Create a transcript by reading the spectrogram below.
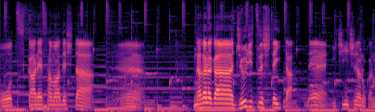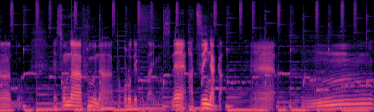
お疲れ様でした。ねなかなか充実していた、ね、一日なのかなと、えそんな風なところでございますね。暑い中。えーうん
